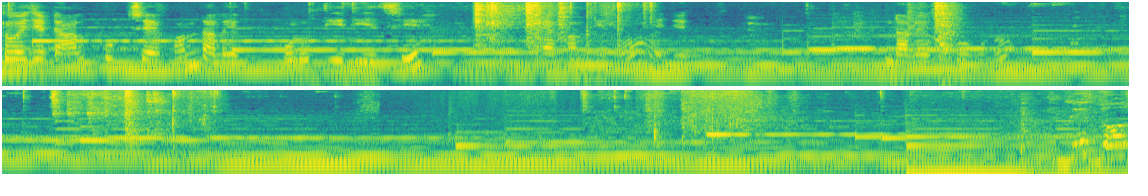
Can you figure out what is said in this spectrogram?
তো এই যে ডাল ফুটছে এখন ডালে হলুদ দিয়ে দিয়েছি। এখন দিব এই যে ডালের জল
